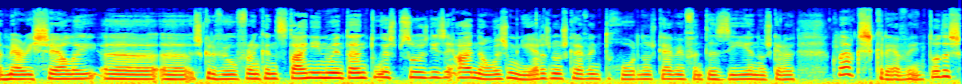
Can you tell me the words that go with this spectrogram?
a Mary Shelley uh, uh, escreveu Frankenstein e, no entanto, as pessoas dizem, ah, não, as mulheres não escrevem terror, não escrevem fantasia, não escrevem... Claro que escrevem, todas,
